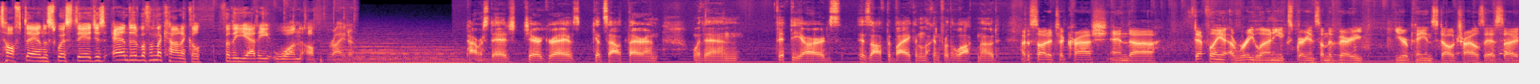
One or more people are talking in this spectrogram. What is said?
Tough day on the Swiss stages ended with a mechanical for the Yeti One Up rider. Power stage, Jared Graves gets out there and within 50 yards is off the bike and looking for the walk mode. I decided to crash and uh, definitely a relearning experience on the very European style trails there. So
